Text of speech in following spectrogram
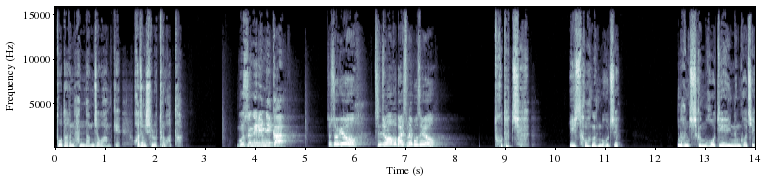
또 다른 한 남자와 함께 화장실로 들어왔다. 무슨 일입니까? 저 저기요. 진정하고 말씀해 보세요. 도대체 이 상황은 뭐지? 난 지금 어디에 있는 거지?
